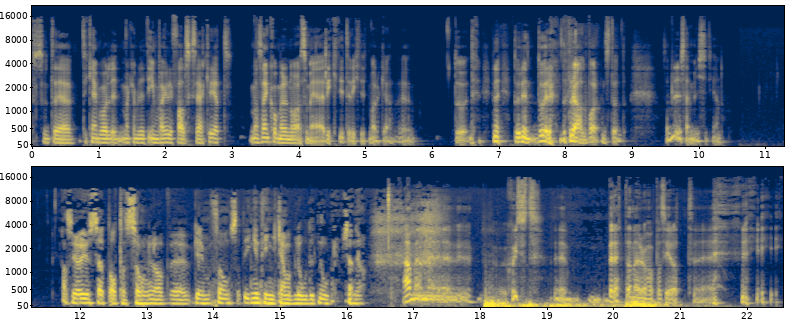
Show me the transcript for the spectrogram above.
så det, det kan vara, man kan bli lite invaggad i falsk säkerhet. Men sen kommer det några som är riktigt, riktigt mörka. Eh, då, då, är, det, då, är, det, då är det allvar en stund. Sen blir det så här mysigt igen. Alltså jag har ju sett åtta säsonger av uh, Game of Thrones, så att ingenting kan vara blodigt nog, känner jag. Ja, men uh, schysst. Uh, berätta när du har passerat.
